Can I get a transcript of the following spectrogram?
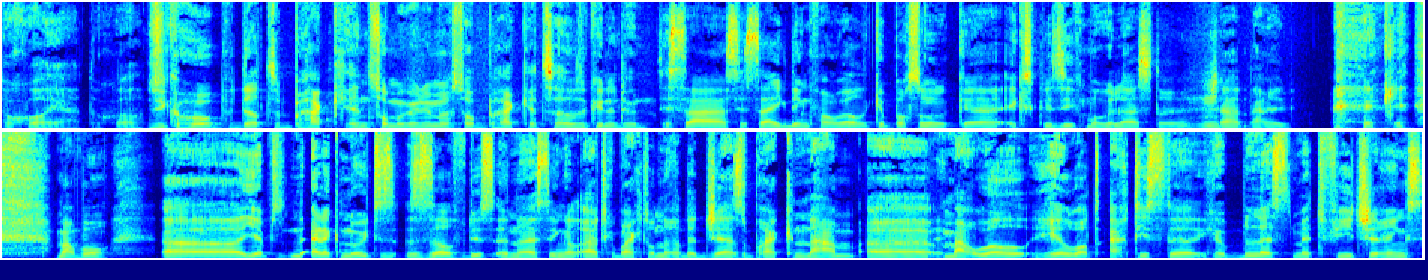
Toch wel, ja, toch wel. Dus ik hoop dat Brak en sommige nummers op Brak hetzelfde kunnen doen. C'est ça, c'est ça. Ik denk van wel. Ik heb persoonlijk uh, exclusief mogen luisteren. Mm -hmm. Shout naar u. maar bon, uh, je hebt eigenlijk nooit zelf dus een uh, single uitgebracht onder de Jazz Brak naam. Uh, nee. Maar wel heel wat artiesten geblest met featurings.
